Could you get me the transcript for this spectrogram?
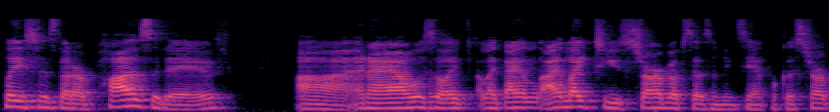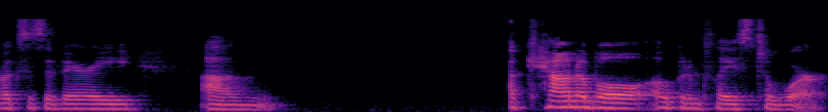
places that are positive uh, and i always like like I, I like to use starbucks as an example because starbucks is a very um, accountable open place to work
